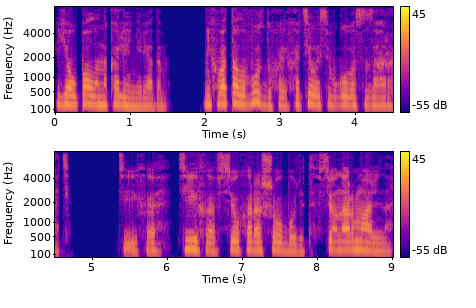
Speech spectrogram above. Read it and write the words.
Я упала на колени рядом. Не хватало воздуха и хотелось в голос заорать. «Тихо, тихо, все хорошо будет, все нормально».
